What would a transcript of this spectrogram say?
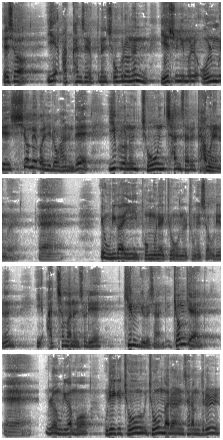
그래서 이 악한 세력들은 속으로는 예수님을 올무에 시험에 걸리려고 하는데 입으로는 좋은 찬사를 다 보내는 거예요. 예. 우리가 이 본문의 교훈을 통해서 우리는 이 아첨하는 소리에 귀를 기울여서 안 돼. 경계해야 돼. 예. 물론 우리가 뭐 우리에게 조, 좋은 말을 하는 사람들을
